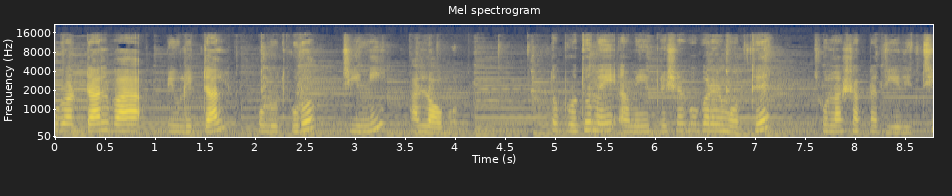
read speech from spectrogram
উড়ার ডাল বা বিউলির ডাল, হলুদ গুঁড়ো চিনি আর লবণ। তো প্রথমেই আমি প্রেশার কুকারের মধ্যে ছোলার শাকটা দিয়ে দিচ্ছি।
